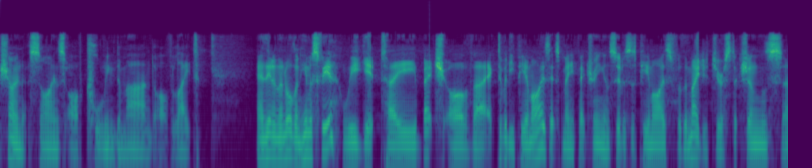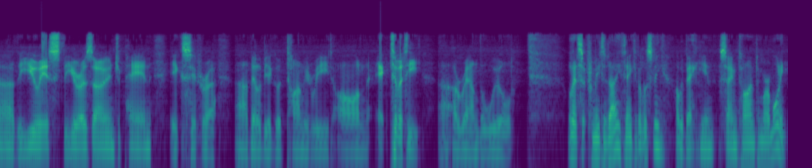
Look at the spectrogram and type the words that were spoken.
shown signs of cooling demand of late. And then in the Northern Hemisphere, we get a batch of uh, activity PMIs, that's manufacturing and services PMIs for the major jurisdictions, uh, the US, the Eurozone, Japan, etc. Uh, that'll be a good timely read on activity uh, around the world. Well, that's it from me today. Thank you for listening. I'll be back again same time tomorrow morning.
